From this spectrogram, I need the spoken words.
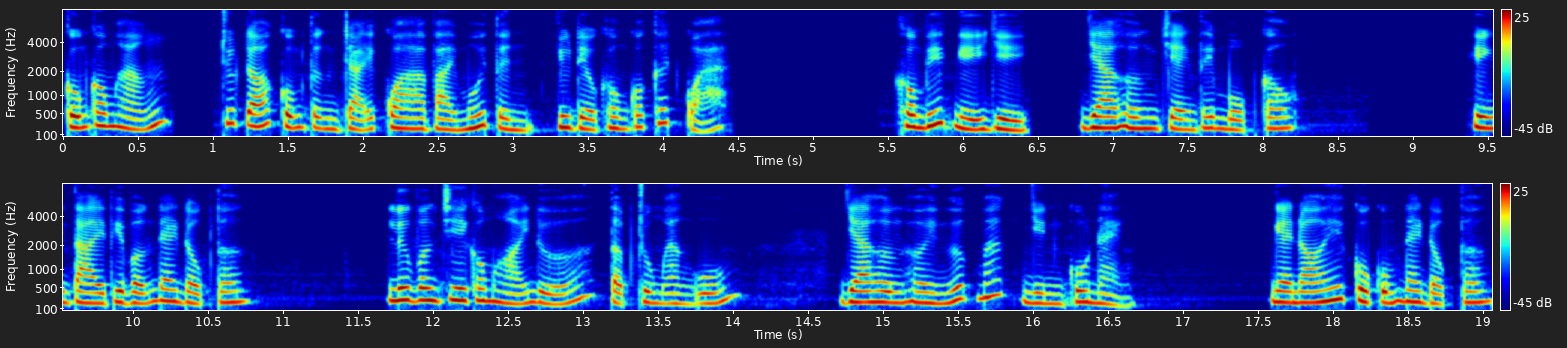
Cũng không hẳn, Trước đó cũng từng trải qua vài mối tình, Nhưng đều không có kết quả. Không biết nghĩ gì, Gia Hưng chèn thêm một câu. Hiện tại thì vẫn đang độc tân Lưu Vân Chi không hỏi nữa, Tập trung ăn uống. Gia Hưng hơi ngước mắt nhìn cô nàng. Nghe nói cô cũng đang độc thân.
